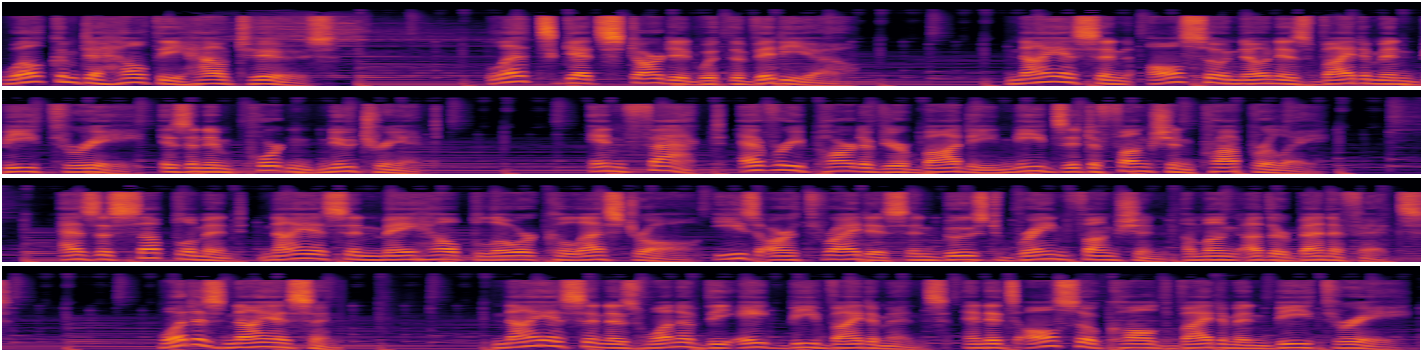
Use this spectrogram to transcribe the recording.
Welcome to Healthy How-Tos. Let's get started with the video. Niacin, also known as vitamin B3, is an important nutrient. In fact, every part of your body needs it to function properly. As a supplement, niacin may help lower cholesterol, ease arthritis and boost brain function, among other benefits. What is niacin? Niacin is one of the 8 B vitamins, and it's also called vitamin B3.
